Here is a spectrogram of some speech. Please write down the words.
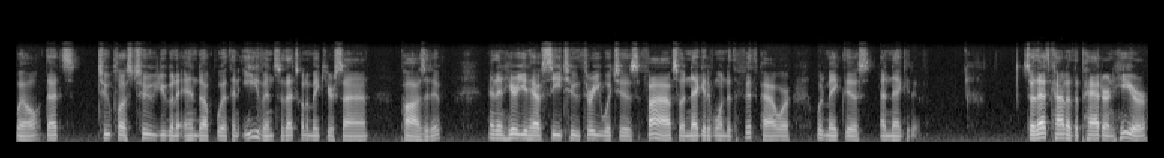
Well, that's 2 plus 2, you're going to end up with an even, so that's going to make your sign positive. And then here you'd have C2, 3, which is 5, so a negative 1 to the fifth power would make this a negative. So that's kind of the pattern here.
